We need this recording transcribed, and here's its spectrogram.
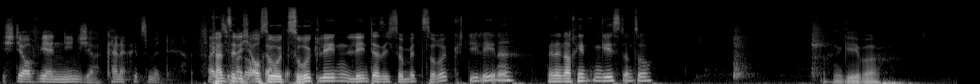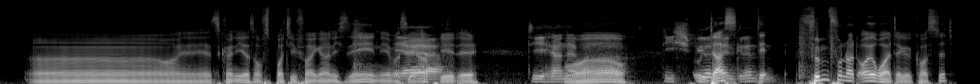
Ich stehe auf wie ein Ninja. Keiner kriegt's mit. Falls Kannst du dich auch so geachtet. zurücklehnen? Lehnt er sich so mit zurück, die Lehne? Wenn du nach hinten gehst und so? Ach, ein Geber. Oh, jetzt können die das auf Spotify gar nicht sehen, ey, was Ja, hier ja. abgeht, ey. Die hören Wow. einfach nur, die spüren Und das, Grinsen. 500 Euro hat er gekostet.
